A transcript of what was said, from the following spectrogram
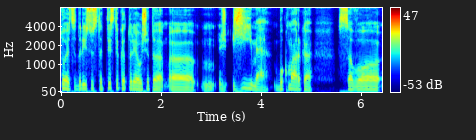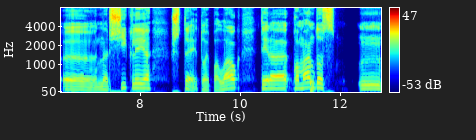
tu atsidarysiu statistiką, turėjau šitą uh, žymę, bookmarką savo uh, naršyklėje. Štai, tuoj palauk. Tai yra komandos... Mm,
